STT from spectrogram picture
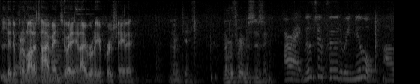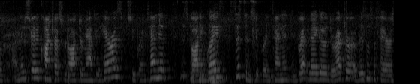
Linda put a lot of time into it, and I really appreciate it. Okay. Number three, Mrs. Zissing. All right, move to approve the renewal of administrative contracts for Dr. Matthew Harris, Superintendent, Scott Inglese, Assistant Superintendent, and Brett Lego, Director of Business Affairs,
